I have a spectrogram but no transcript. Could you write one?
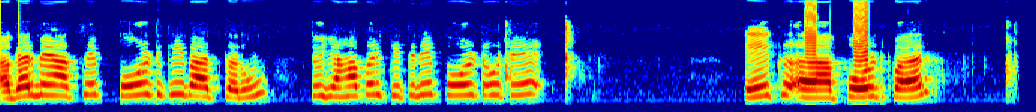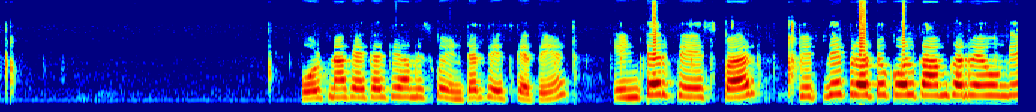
अगर मैं आपसे पोर्ट की बात करूँ तो यहाँ पर कितने पोर्ट होते हैं? एक आ, पोर्ट पर पोर्ट ना कह करके हम इसको इंटरफेस कहते हैं। इंटरफेस पर कितने प्रोटोकॉल काम कर रहे होंगे?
